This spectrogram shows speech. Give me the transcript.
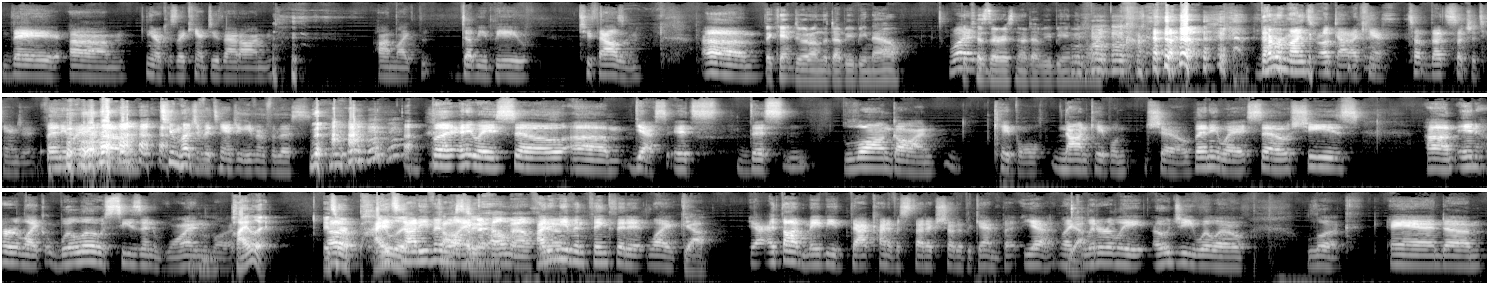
they, um, you know, because they can't do that on, on like WB 2000. Um, They can't do it on the WB now what? because there is no WB anymore. that reminds me. Oh God, I can't. So that's such a tangent. But anyway, um, too much of a tangent even for this. but anyway, so um, yes, it's this long gone cable, non-cable show. But anyway, so she's um, in her like Willow season one look. pilot. It's Oh, her pilot. it's not even, like- costume. Like the Hellmouth. I didn't even think that it like Yeah. Yeah, I thought maybe that kind of aesthetic showed up again, but yeah, like Yeah. literally OG Willow look, and um,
